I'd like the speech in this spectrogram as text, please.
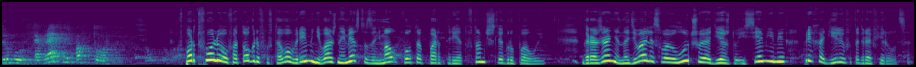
другую фотографию повторно. В портфолио фотографов того времени важное место занимал фотопортрет, в том числе групповой. Горожане надевали свою лучшую одежду и семьями приходили фотографироваться.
